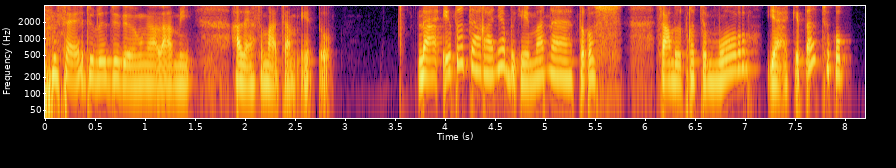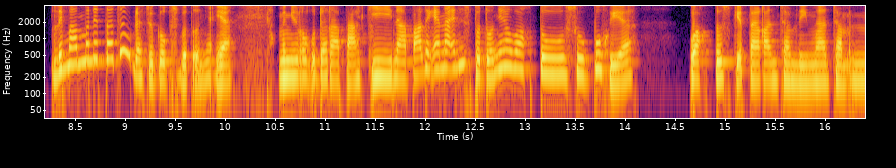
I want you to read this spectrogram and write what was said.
saya dulu juga mengalami hal yang semacam itu nah itu caranya bagaimana? Terus sambil berjemur ya kita cukup lima menit aja udah cukup sebetulnya ya. Menghirup udara pagi. Nah paling enak ini sebetulnya waktu subuh ya. Waktu sekitaran jam 5 jam 6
